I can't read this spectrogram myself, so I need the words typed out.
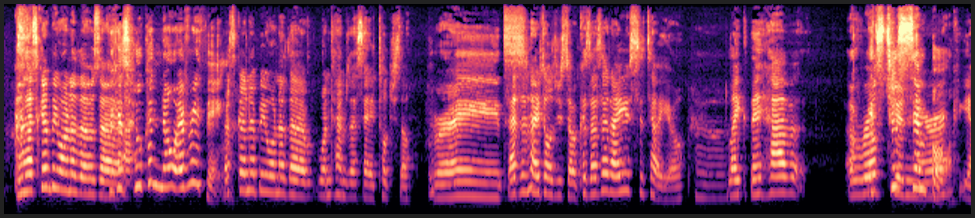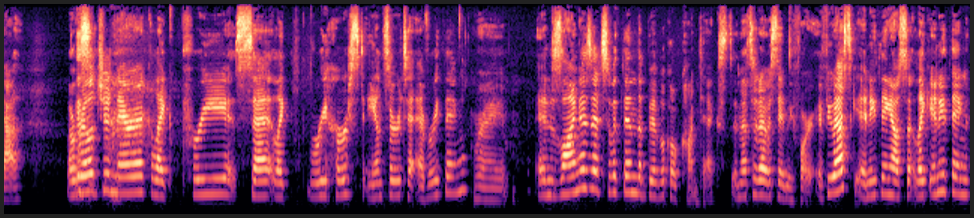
that's going to be one of those. Uh, Because who can know everything? that's going to be one of the one times I say, I told you so. Right. That's when I told you so. Because that's what I used to tell you. Uh, Like, they have a real It's too generic, simple. Yeah. A It's- real generic, like, pre-set, like, rehearsed answer to everything. right. And as long as it's within the biblical context, and that's what I was saying before. If you ask anything else, like anything,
